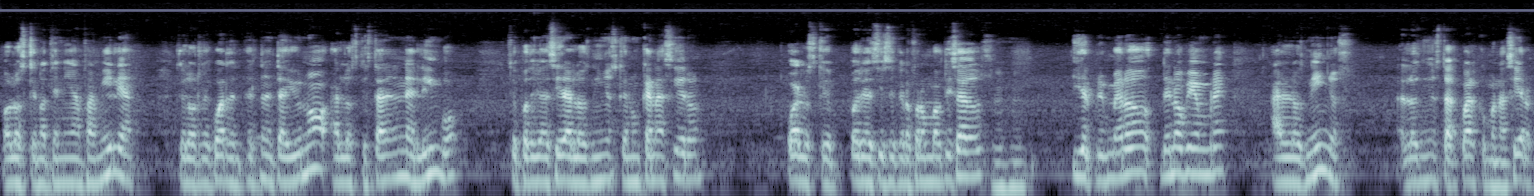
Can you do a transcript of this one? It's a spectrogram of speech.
o los que no tenían familia, que los recuerden. El 31 a los que están en el limbo, se podría decir a los niños que nunca nacieron o a los que podría decirse que no fueron bautizados. Y el primero de noviembre a los niños, a los niños tal cual como nacieron,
